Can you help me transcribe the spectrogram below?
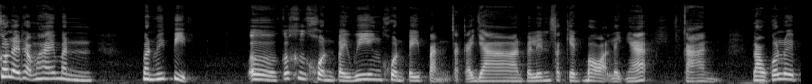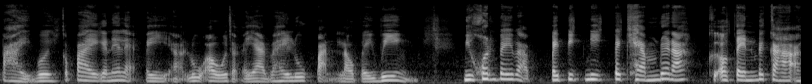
ก็เลยทำให้มันมันไม่ปิด เออ ก็คือคนไปวิ่ง คนไปปั่นจักรยาน ไปเล่นสเก็ตบอร์ดอะไรเงี้ยกัน เราก็เลยไปเว้ยก็ไปกันนี่แหละป่ะลูกเอาจักรยานไปให้ลูกปั่นเราไปวิ่ง มีคนไปแบบไปปิกนิกไปแคมป์ด้วยนะ คือเอาเต็นท์ไปกาง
